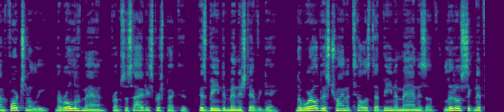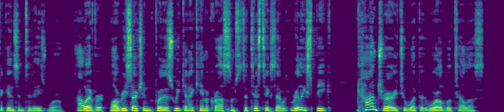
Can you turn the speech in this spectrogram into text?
Unfortunately, the role of man, from society's perspective, is being diminished every day. The world is trying to tell us that being a man is of little significance in today's world. However, while researching for this weekend, I came across some statistics that really speak contrary to what the world will tell us.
